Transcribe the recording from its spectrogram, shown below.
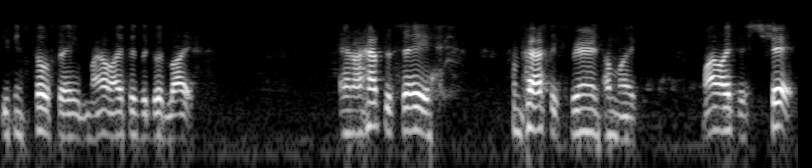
you can still say my life is a good life and I have to say, from past experience, I'm like, my life is shit.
